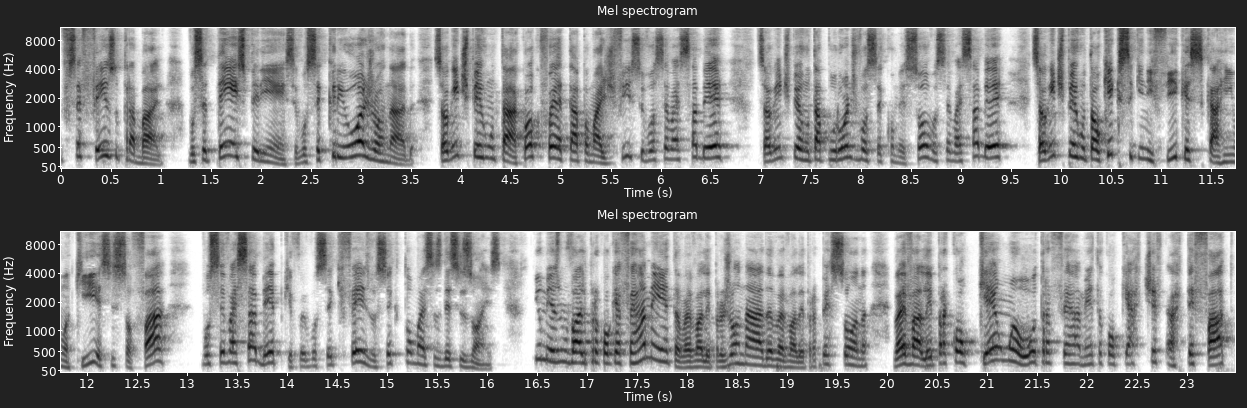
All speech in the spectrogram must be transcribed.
você fez o trabalho, você tem a experiência, você criou a jornada. Se alguém te perguntar qual foi a etapa mais difícil, você vai saber. Se alguém te perguntar por onde você começou, você vai saber. Se alguém te perguntar o que, que significa esse carrinho aqui, esse sofá, você vai saber, porque foi você que fez, você que tomou essas decisões. E o mesmo vale para qualquer ferramenta, vai valer para jornada, vai valer para persona, vai valer para qualquer uma outra ferramenta, qualquer artefato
